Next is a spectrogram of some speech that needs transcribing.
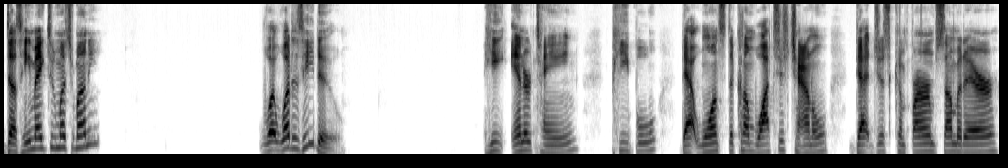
Does he make too much money? What What does he do? He entertain people that wants to come watch his channel that just confirms some of their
